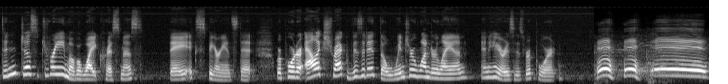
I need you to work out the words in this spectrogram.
didn't just dream of a white Christmas, they experienced it. Reporter Alex Schreck visited the Winter Wonderland, and here is his report. Ho, ho, ho!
